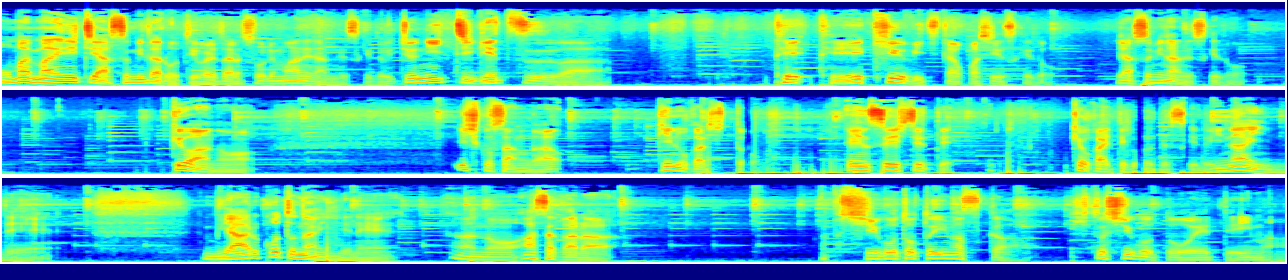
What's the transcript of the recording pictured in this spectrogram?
お前毎日休みだろうって言われたらそれまでなんですけど、一応日月は、定休日って言ったらおかしいですけど、休みなんですけど、今日はあの、石子さんが昨日からちょっと遠征してて、今日帰ってくるんですけど、いないんで、やることないんでね、あの、朝から、仕事と言いますか、一仕事を終えて今、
